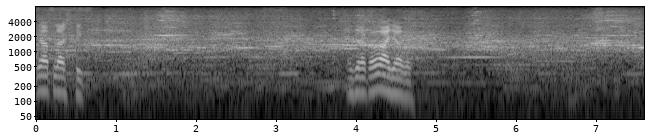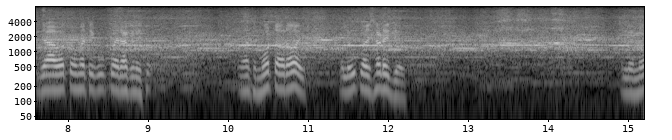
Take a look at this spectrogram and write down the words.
જ્યાં પ્લાસ્ટિક. જરાક અવાજ આવે. જે આ ઓટોમેટિક ઉપર રાખણી છે. એમાંથી મોટર હોય, એટલે ઉપર ચડી જાય. એટલે નો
